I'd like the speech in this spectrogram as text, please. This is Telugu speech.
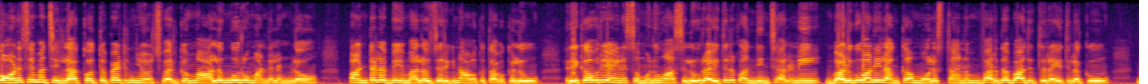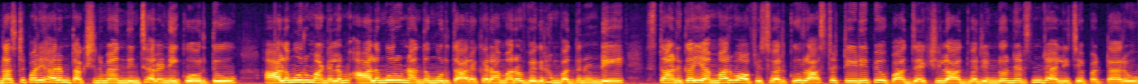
కోనసీమ జిల్లా కొత్తపేట నియోజకవర్గం ఆలుమూరు మండలంలో పంటల బీమాలో జరిగిన అవకతవకలు రికవరీ అయిన సొమ్మును అసలు రైతులకు అందించాలని బడుగువాని లంక మూలస్థానం వరద బాధిత రైతులకు నష్టపరిహారం తక్షణమే అందించాలని కోరుతూ ఆలమూరు మండలం ఆలమూరు నందమూరు తారక రామారావు విగ్రహం వద్ద నుండి స్థానిక ఎంఆర్ఓ ఆఫీస్ వరకు రాష్ట్ర టీడీపీ ఉపాధ్యక్షుల ఆధ్వర్యంలో నిరసన ర్యాలీ చేపట్టారు.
